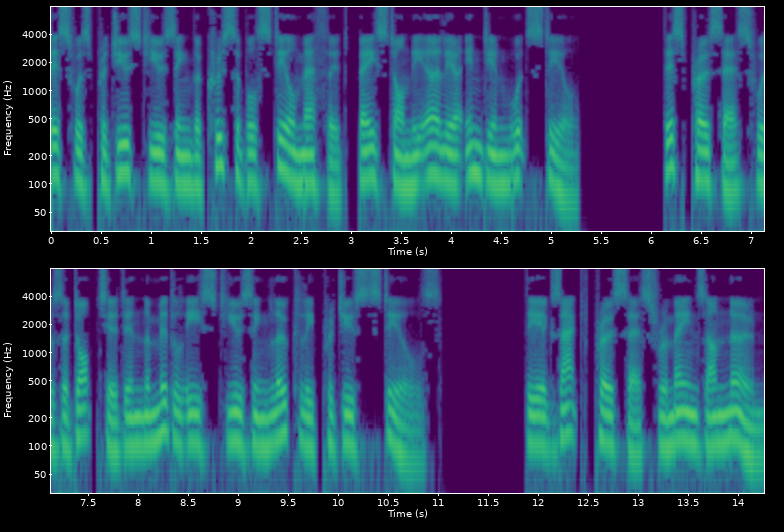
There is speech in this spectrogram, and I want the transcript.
This was produced using the crucible steel method, based on the earlier Indian Wootz steel. This process was adopted in the Middle East using locally produced steels. The exact process remains unknown,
